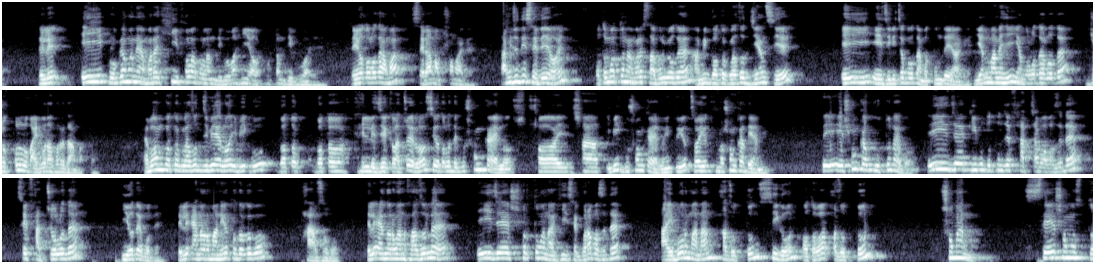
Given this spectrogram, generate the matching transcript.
তাহলে এই প্রোগ্রাম মানে আমার হি ফলাফলান দিব বা হি আউটপুটটান দিব হয় এই তলতে আমার সেরান অপশন আগে। আমি যদি সেদে হয় প্রথমত আমার চাবুর বলতে আমি গত ক্লাসত জিয়ান সিয়ে এই এই জিনিসটা বলতে আমার তুন দেয় আগে। ইয়ান মানে হি ইয়ান বলতে আলাদা যোগ করল বাইর করা পরে আমার তো এবং গত ক্লাসত যিবি এলো, ইবি গু, গত গত হিল্লি যে ক্লাসও এলো সে তলে দেখব সংখ্যা এলো। ছয়, সাত, ইবি গু সংখ্যা এলো। কিন্তু ইয়ত ছয় কোনো সংখ্যা দেয় আমি তো এই- সংখ্যা গুরুত্ব নেব এই যে কি বুদ্ধ যে ফাচ্চা বাবা যে দেয় সে ফাচ্চা হলো দে ইয়তে বদে তাহলে এনর মানিও থদ কব ফাজ হব। তাহলে এনর মান ফাজ হলে, এই যে শর্ত মানা কি সে গড়া পাশে দে আইবর মানান ফাজত্তুন সিগন অথবা ফাজত্তুন সমান। সে সমস্ত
